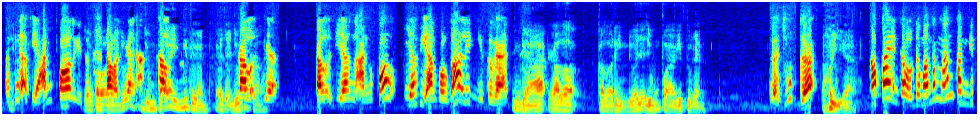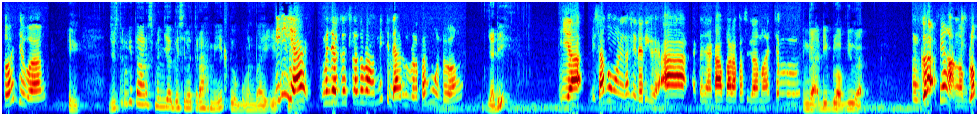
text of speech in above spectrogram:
tapi nggak via unfollow gitu Ya, kalau, kalau dia kalau jumpain gitu kan. Ajak jumpa. kalau dia kalau dia nggak unfollow ya via unfollow balik gitu kan Enggak, kalau kalau rindu aja jumpa gitu kan. nggak juga Oh iya. ngapain kalau udah mantan mantan gitu aja bang Eh, justru kita harus menjaga silaturahmi itu, bukan baik itu. iya menjaga silaturahmi tidak harus bertemu dong Jadi, iya bisa komunikasi dari wa tanya kabar apa segala macem enggak di blog juga. enggak dia nggak ngeblok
